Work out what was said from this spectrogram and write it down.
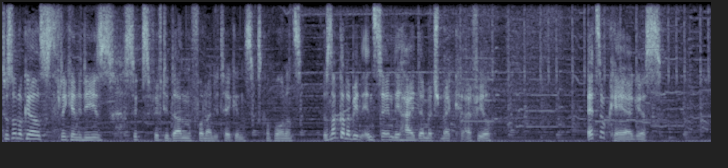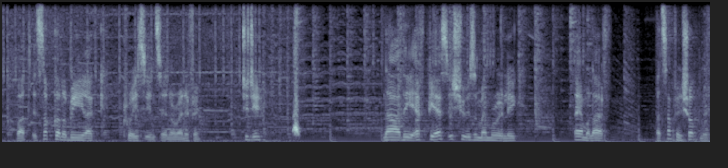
Two solo kills, three KNDs, 650 done, 490 taken, six components. It's not gonna be an insanely high damage mech, I feel. It's okay, I guess. But it's not gonna be like crazy insane or anything. GG. Nah, the FPS issue is a memory leak. I am alive. But something shot me.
